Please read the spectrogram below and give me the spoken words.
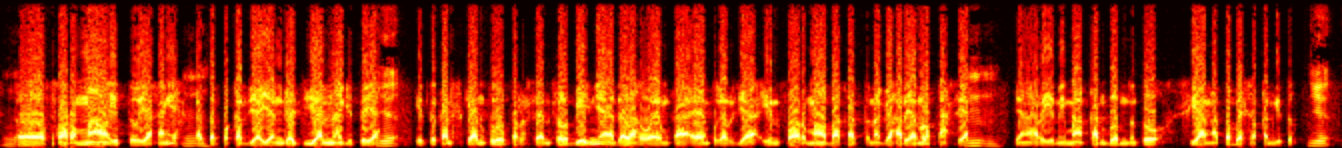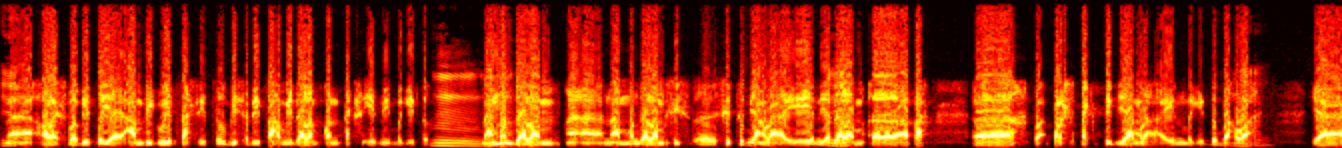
eh, formal itu ya Kang ya atau pekerja yang gajian lah gitu ya Iya. itu kan sekian puluh persen selebihnya adalah UMKM pekerja informal bahkan tenaga harian lepas ya Mm-mm. yang hari ini makan belum tentu siang atau besok kan gitu ya, ya. nah oleh sebab itu ya ambiguitas itu bisa dipahami dalam konteks ini begitu Hmm. namun dalam uh, namun dalam uh, sistem yang lain ya Iya. dalam uh, apa uh, pe- perspektif yang lain begitu bahwa ya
